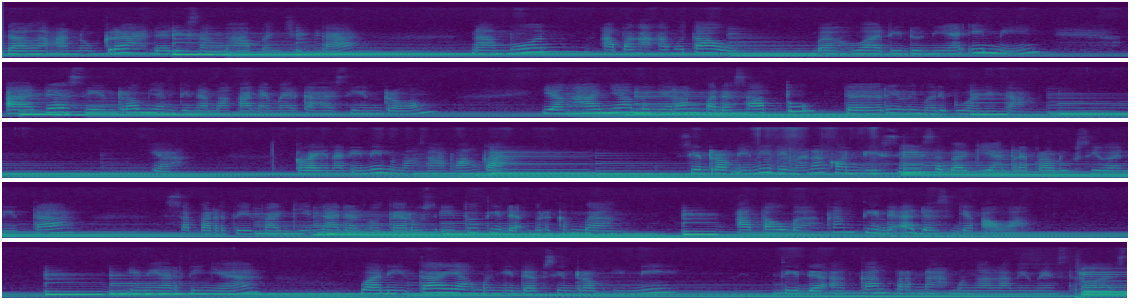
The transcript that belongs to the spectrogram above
adalah anugerah dari Sang Maha Pencipta. Namun, apakah kamu tahu bahwa di dunia ini ada sindrom yang dinamakan MRKH sindrom yang hanya menyerang pada satu dari 5000 wanita. Ya, kelainan ini memang sangat langka. Sindrom ini di mana kondisi sebagian reproduksi wanita seperti vagina dan uterus itu tidak berkembang atau bahkan tidak ada sejak awal. Wanita yang mengidap sindrom ini tidak akan pernah mengalami menstruasi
